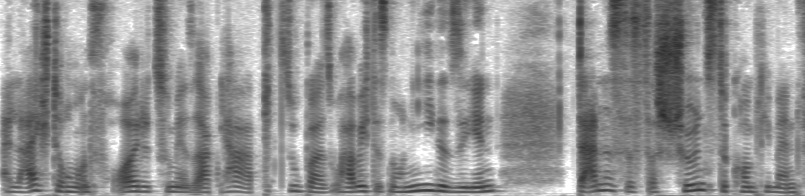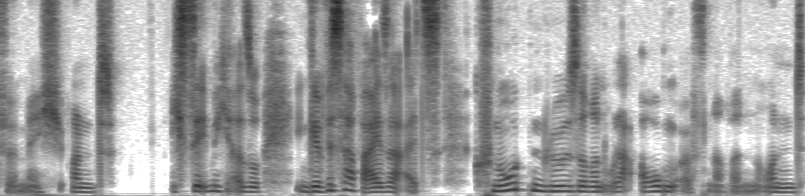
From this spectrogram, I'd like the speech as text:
Erleichterung und Freude zu mir sagt, ja, super, so habe ich das noch nie gesehen, dann ist es das schönste Kompliment für mich. Und ich sehe mich also in gewisser Weise als Knotenlöserin oder Augenöffnerin. Und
